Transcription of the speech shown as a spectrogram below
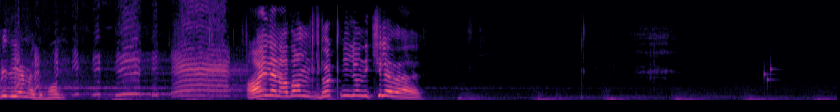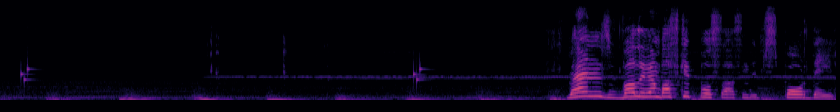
Bir diyemedim oğlum. Aynen adam 4 milyon 2 level. Ben vallahi ben basketbol sahasındayım. Spor değil.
